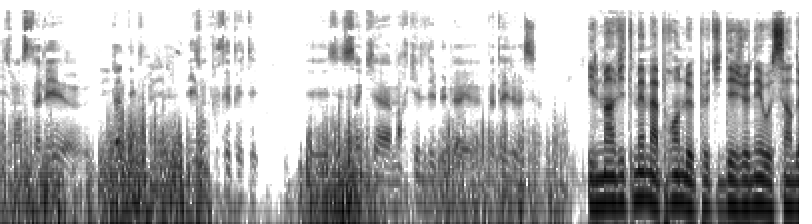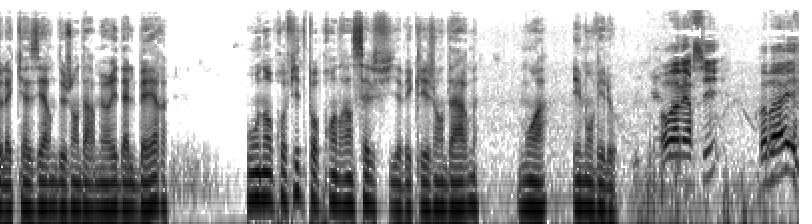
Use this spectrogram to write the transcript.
Ils ont installé euh, des tonnes d'explosifs et ils ont tout fait péter. Et c'est ça qui a marqué le début de la bataille de la Somme. Il m'invite même à prendre le petit déjeuner au sein de la caserne de gendarmerie d'Albert, où on en profite pour prendre un selfie avec les gendarmes, moi et mon vélo. Bon bah merci, bye bye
